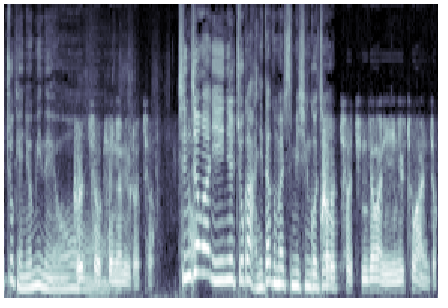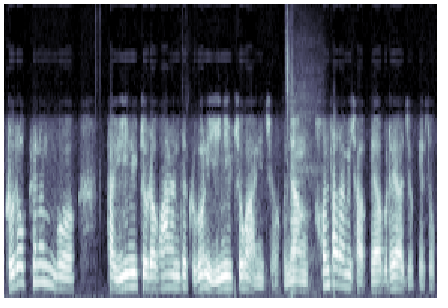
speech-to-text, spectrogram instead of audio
1조 개념이네요. 그렇죠. 개념이 그렇죠. 진정한 2인 1조가 아니다 그 말씀이신 거죠? 그렇죠. 진정한 2인 1조가 아니죠. 그렇게는 뭐 다 2인 1조라고 하는데 그거는 2인 1조가 아니죠. 그냥 한 사람이 자- 배합을 해야죠. 계속.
